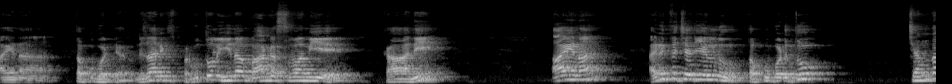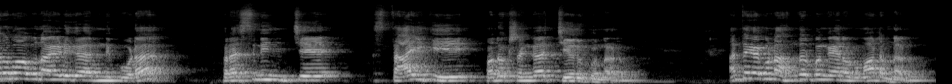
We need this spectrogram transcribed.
ఆయన తప్పుపట్టారు. నిజానికి ప్రభుత్వంలో ఈయన భాగస్వామియే. కానీ ఆయన అనిత చర్యలను తప్పుపడుతూ చంద్రబాబు నాయుడు గారిని కూడా ప్రశ్నించే స్థాయికి పరోక్షంగా చేరుకున్నారు. అంతేకాకుండా ఆ సందర్భంగా ఆయన ఒక మాట అన్నారు.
